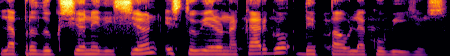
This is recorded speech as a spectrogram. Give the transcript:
La producción edición estuvieron a cargo de Paula Cubillos.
